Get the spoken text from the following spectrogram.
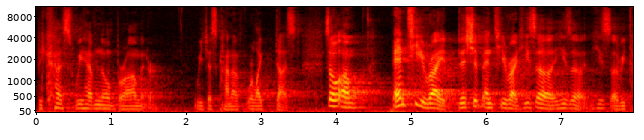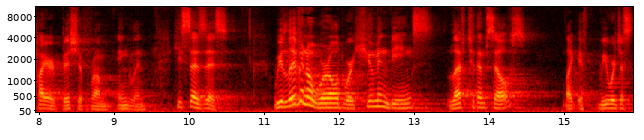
Because we have no barometer we just kind of were like dust. So um, N.T. Wright, Bishop N.T. Wright, he's a, he's, a, he's a retired bishop from England. He says this We live in a world where human beings, left to themselves, like if we were just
